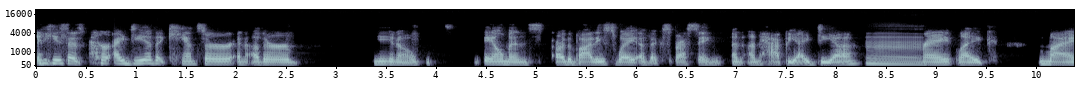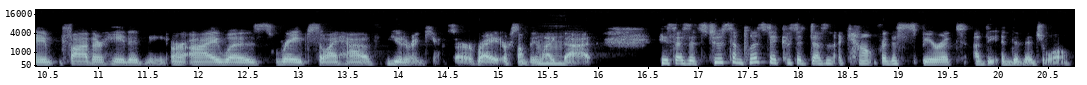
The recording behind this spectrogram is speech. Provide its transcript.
And he says her idea that cancer and other, you know, ailments are the body's way of expressing an unhappy idea, Mm. right? Like my father hated me or I was raped, so I have uterine cancer, right? Or something like Mm. that. He says it's too simplistic because it doesn't account for the spirit of the individual.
